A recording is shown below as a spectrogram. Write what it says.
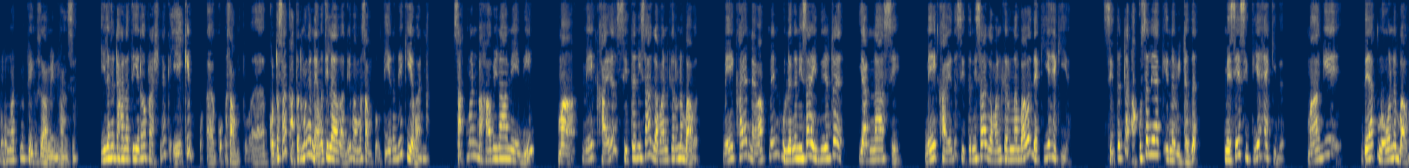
බොහොමත්ම පිං ස්වාමීන් වහන්සේ. ඊළඟට අහලා තියෙනවා ප්‍රශ්නයක්. ඒකේ කොටසක් අතරමඟ නැවතිලා වගේ මම සම්පූර්ණ තියෙන දේ කියවන්නම්. සක්මන් භාවනාවේදී මා මේ කය සිත නිසා ගමන් කරන බව මේ කය නැවක් මෙන් හුළඟ නිසා ඉදිරියට යන්නාසේ මේ කයද සිත නිසා ගමන් කරන බව දැකිය හැකිය. සිතට අකුසලයක් එන විටද මෙසේ සිටිය හැකිද? මාගේ දෙයක් නොවන බව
